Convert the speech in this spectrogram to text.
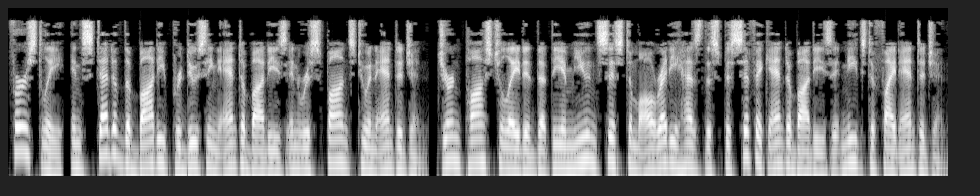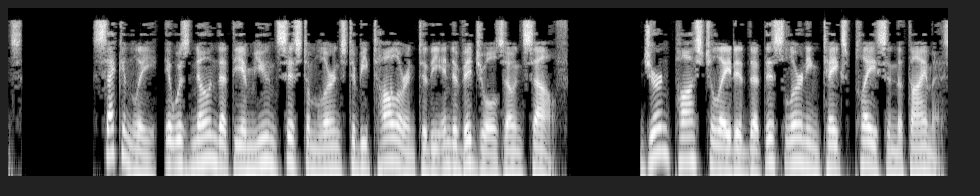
Firstly, instead of the body producing antibodies in response to an antigen, Jerne postulated that the immune system already has the specific antibodies it needs to fight antigens. Secondly, it was known that the immune system learns to be tolerant to the individual's own self. Jerne postulated that this learning takes place in the thymus.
